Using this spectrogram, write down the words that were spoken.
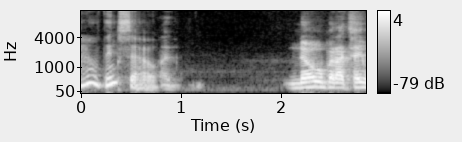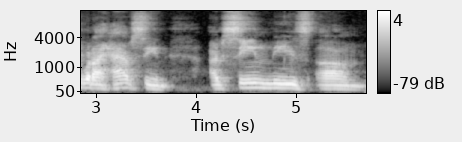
i don't think so No, but I tell you what I have seen. I've seen these um,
